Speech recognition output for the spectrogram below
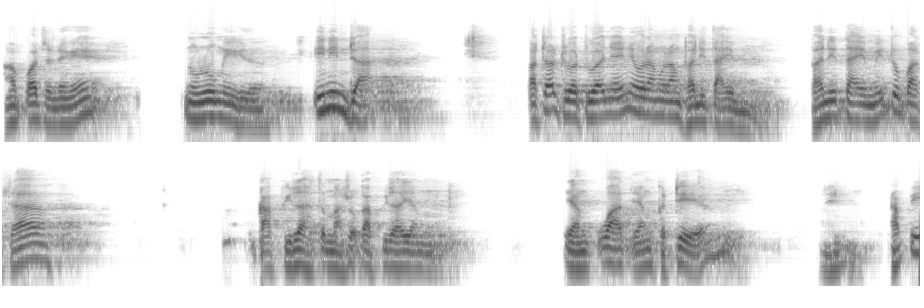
Apa jenenge? Nulungi gitu. Ini ndak. Padahal dua-duanya ini orang-orang Bani Taim. Bani Taim itu padahal kabilah termasuk kabilah yang yang kuat, yang gede ya. Tapi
